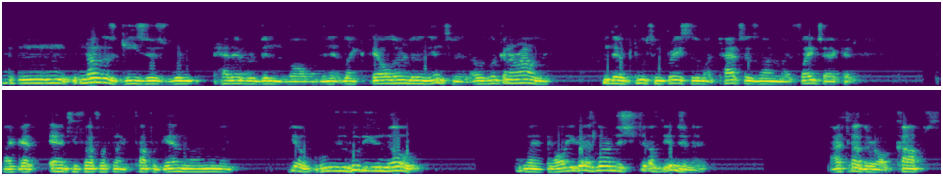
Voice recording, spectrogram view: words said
And none of those geezers were had ever been involved in it. Like they all learned it on the internet. I was looking around like, their boots and braces, my patches on my flight jacket. I got Antifa fucking like propaganda on them. Like, yo, who who do you know? I'm like, all you guys learned this shit off the internet. I thought they're all cops.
